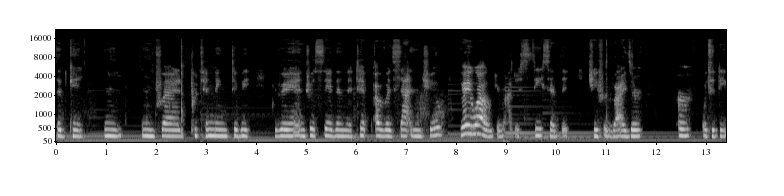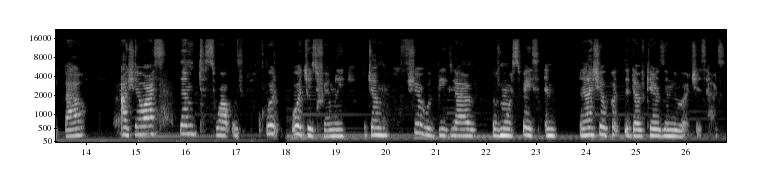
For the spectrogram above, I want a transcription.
said King mm, mm, Fred, pretending to be very interested in the tip of a satin shoe. Very well, Your Majesty, said the chief advisor er, with a deep bow. I shall ask them to swap with Witch's family, which I'm sure would be glad of more space, and, and I shall put the dovetails in the Witch's house.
